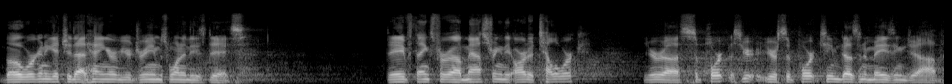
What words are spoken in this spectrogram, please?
Bo, we're going to get you that hangar of your dreams one of these days. Dave, thanks for uh, mastering the art of telework. Your, uh, support, your, your, support team does an amazing job.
